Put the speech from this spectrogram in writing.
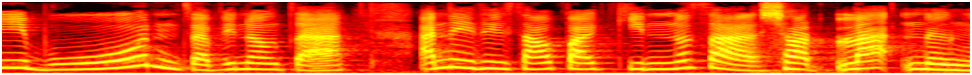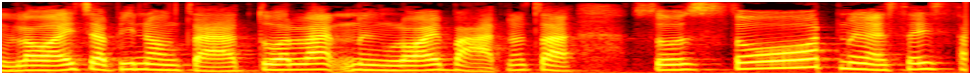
มีบุญจ้ะพี่น้องจ้ะอันนี้ที่สาวปลากินเนาะจ้ะช็อตละหนึ่งร้อยจ้ะพี่น้องจ้ะตัวละหนึ่งร้อยบาทเนาะจ้ะสดสดเนื้อใส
